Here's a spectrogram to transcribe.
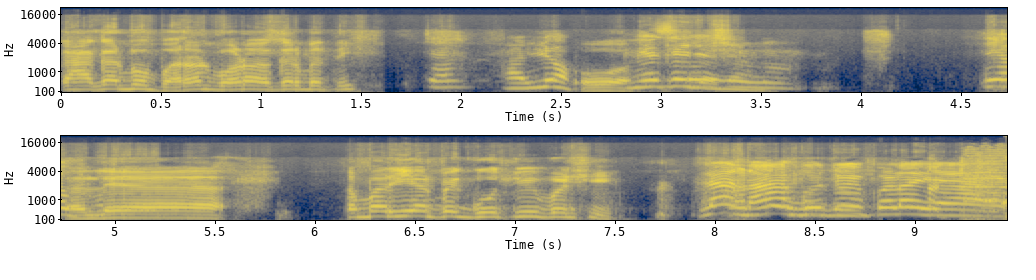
કાગળ પર ભરણ ભરો અગરબત્તી. એટલે તમારે યાર પછી ગોતવી પડશે. ના ના ગોતવી પડે યાર.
